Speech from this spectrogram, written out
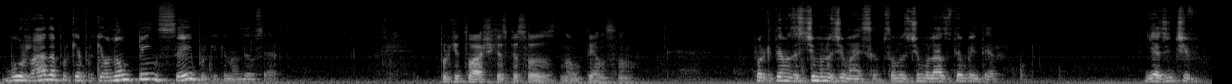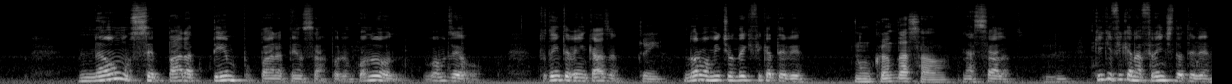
burrada, por quê? Porque eu não pensei por que, que não deu certo. Por que tu acha que as pessoas não pensam? Porque temos estímulos demais, somos estimulados o tempo inteiro. E a gente não separa tempo para pensar. Por exemplo, quando, vamos dizer, tu tem TV em casa? Tem. Normalmente, onde é que fica a TV? Num canto da sala, Na sala. O que, que fica na frente da TV?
